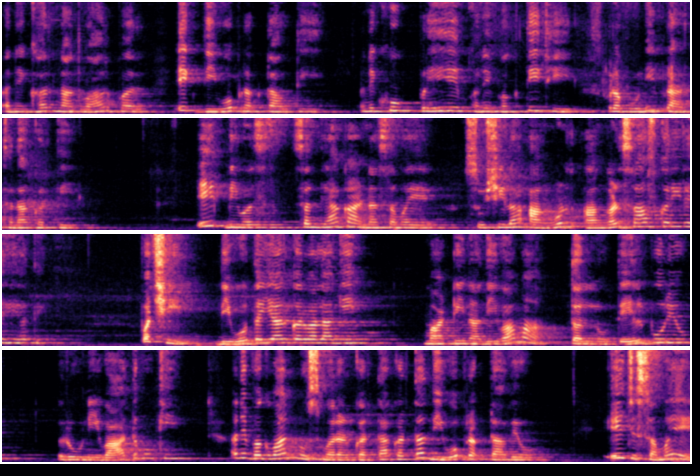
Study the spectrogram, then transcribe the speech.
અને ઘરના દ્વાર પર એક દીવો પ્રગટાવતી અને ખૂબ પ્રેમ અને ભક્તિથી પ્રભુની પ્રાર્થના કરતી. એક દિવસ સંધ્યાકાળના સમયે સુશીલા આંગણ આંગણ સાફ કરી રહી હતી. પછી દીવો તૈયાર કરવા લાગી. માટીના દીવામાં તલનું તેલ પૂર્યું. રૂની વાત મૂકી અને ભગવાનનું સ્મરણ કરતાં કરતાં દીવો પ્રગટાવ્યો. એ જ સમયે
